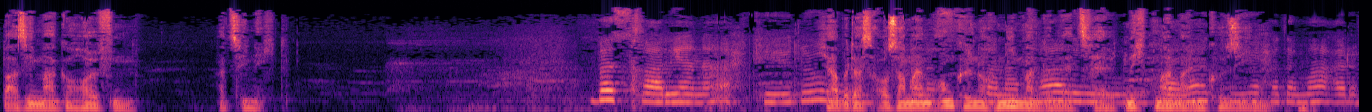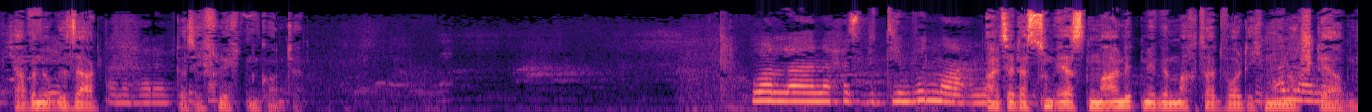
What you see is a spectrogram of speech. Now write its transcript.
Basima geholfen hat sie nicht. Ich habe das außer meinem Onkel noch niemandem erzählt, nicht mal meinen Cousinen. Ich habe nur gesagt, dass ich flüchten konnte. Als er das zum ersten Mal mit mir gemacht hat, wollte ich nur noch sterben.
